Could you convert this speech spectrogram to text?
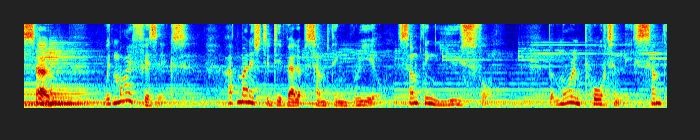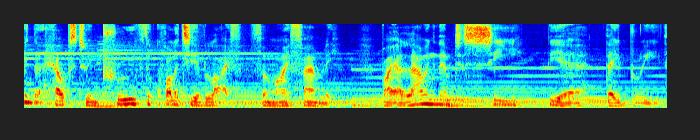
So, with my physics, I've managed to develop something real, something useful, but more importantly, something that helps to improve the quality of life for my family by allowing them to see the air they breathe.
